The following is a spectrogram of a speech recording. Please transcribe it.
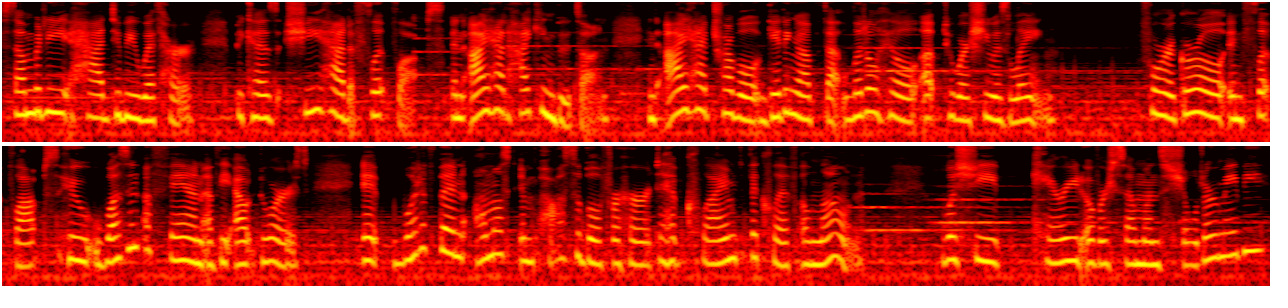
Somebody had to be with her because she had flip flops and I had hiking boots on, and I had trouble getting up that little hill up to where she was laying. For a girl in flip flops who wasn't a fan of the outdoors, it would have been almost impossible for her to have climbed the cliff alone. Was she carried over someone's shoulder, maybe?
